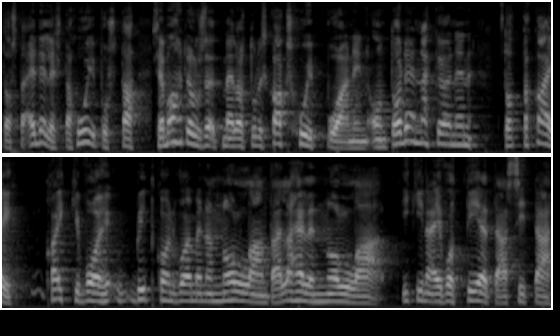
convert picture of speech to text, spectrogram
tuosta edellisestä huipusta. Se mahdollisuus, että meillä tulisi kaksi huippua, niin on todennäköinen. Totta kai kaikki voi, Bitcoin voi mennä nollaan tai lähelle nollaa, ikinä ei voi tietää sitä.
